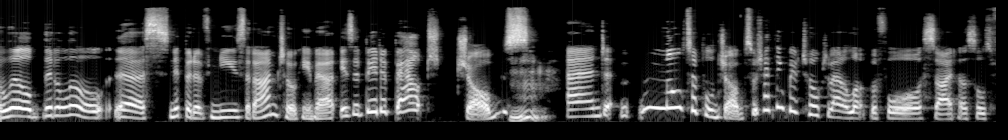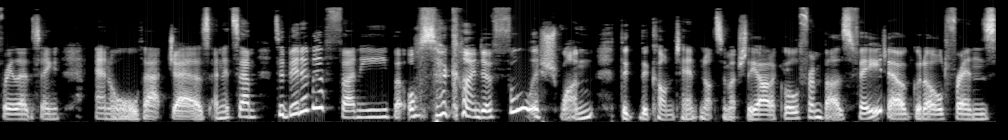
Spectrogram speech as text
the little little little uh, snippet of news that I'm talking about is a bit about jobs Mm. and multiple jobs, which I think we've talked about a lot before, side hustles, freelancing, and all that jazz. And it's um it's a bit of a funny but also kind of foolish one, the the content, not so much the article from BuzzFeed, our good old friends.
